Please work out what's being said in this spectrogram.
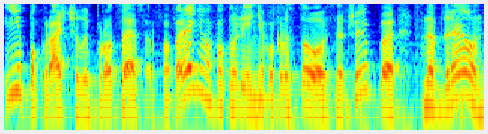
і покращили процесор. В попередньому поколінні використовувався чип е, Snapdragon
